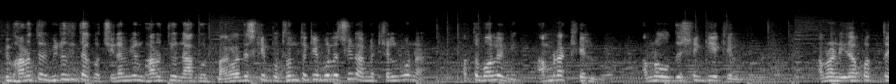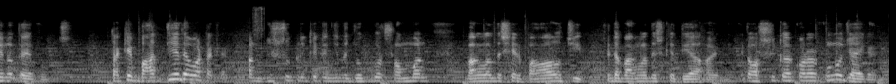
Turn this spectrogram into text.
আমি ভারতের বিরোধিতা করছি না, আমি একজন ভারতীয় নাগরিক, বাংলাদেশকে প্রথম থেকে বলেছিল আমি খেলব না। অত বলেনি, আমরা খেলব, আমরা উদ্দেশ্যে গিয়ে খেলব না। আমরা নিরাপত্তাহীনতায় ভুগছি। তাকে বাদ দিয়ে দেওয়াটা কেন? কারণ বিশ্ব ক্রিকেটের যেটা যোগ্য সম্মান বাংলাদেশের পাওয়া উচিত, সেটা বাংলাদেশকে দেওয়া হয়নি। এটা অস্বীকার করার কোনো জায়গা নেই।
